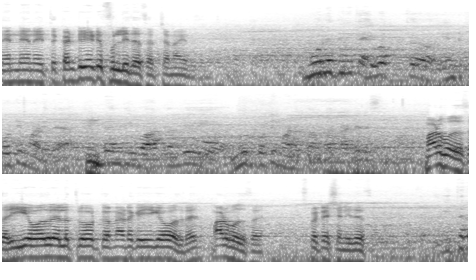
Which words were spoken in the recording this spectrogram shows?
ನಿನ್ನೇನಾಯಿತು ಕಂಟಿನ್ಯೂಟಿ ಫುಲ್ ಇದೆ ಸರ್ ಚೆನ್ನಾಗಿದೆ ಸರ್. ದಿನಕ್ಕೆ ಐವತ್ತು ಎಂಟು ಕೋಟಿ ಮಾಡಿದೆ. ಇನ್ನೊಂದು ಈ ವಾರದಲ್ಲಿ ನೂರು ಕೋಟಿ ಮಾಡುತ್ತಾ ಅಂತ ಮಾಡ್ಬೋದು ಸರ್ ಈಗ ಹೋದರೆ ಎಲ್ಲ ಥ್ರೂ ಔಟ್ ಕರ್ನಾಟಕ ಈಗ ಹೋದರೆ ಮಾಡ್ಬೋದು ಸರ್ ಎಕ್ಸ್ಪೆಕ್ಟೇಷನ್ ಇದೆ ಸರ್. ಈ ಥರ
